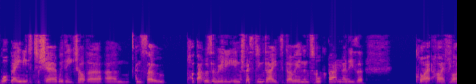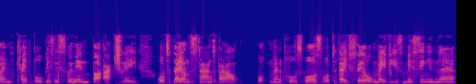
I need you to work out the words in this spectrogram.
what they needed to share with each other. Um, and so that was a really interesting day to go in and talk about, you know, these are quite high flying, capable business women, but actually, what did they understand about what menopause was? What did they feel maybe is missing in their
